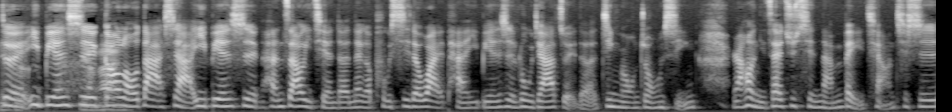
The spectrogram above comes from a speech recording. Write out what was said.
对，一边是高楼大厦，一边是很早以前的那个浦西的外滩，一边是陆家嘴的金融中心，然后你再去骑南北墙，其实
